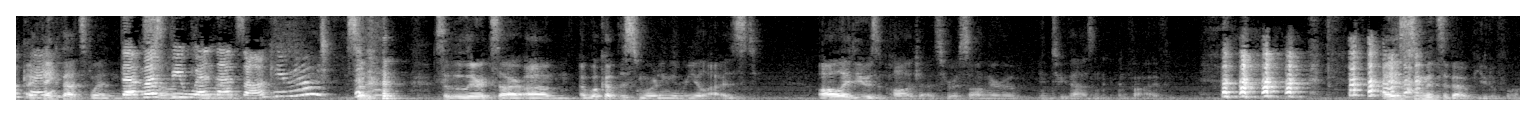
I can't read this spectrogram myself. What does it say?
Okay. I think that's when. that must song be when that song came out. So, so the lyrics are, um, I woke up this morning and realized all I do is apologize for a song I wrote in 2005. I assume it's about beautiful.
